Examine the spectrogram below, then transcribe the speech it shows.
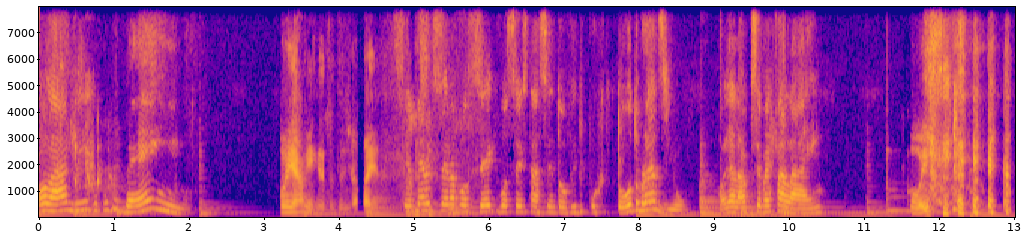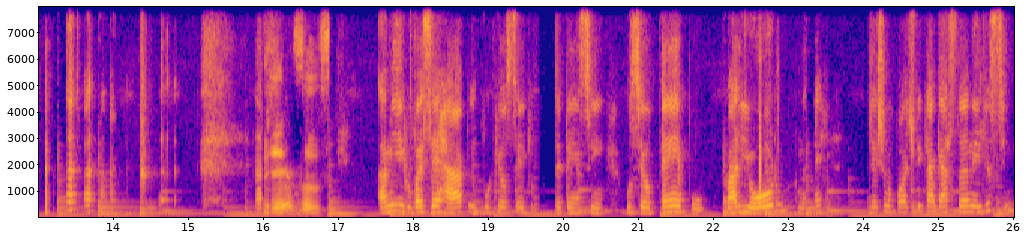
Olá, amigo, tudo bem? Oi, amiga, tudo jóia? Eu quero dizer a você que você está sendo ouvido por todo o Brasil. Olha lá o que você vai falar, hein? Oi. Jesus. Amigo, vai ser rápido, porque eu sei que você tem, assim, o seu tempo vale ouro, né? A gente não pode ficar gastando ele assim.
